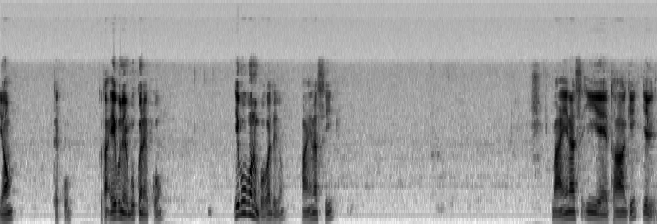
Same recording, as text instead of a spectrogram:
0 됐고 그 다음 a분의 1 묶어냈고 이 부분은 뭐가 되죠? 마이너스 2 마이너스 2에 더하기 1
